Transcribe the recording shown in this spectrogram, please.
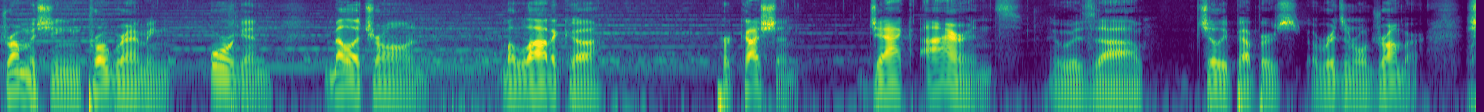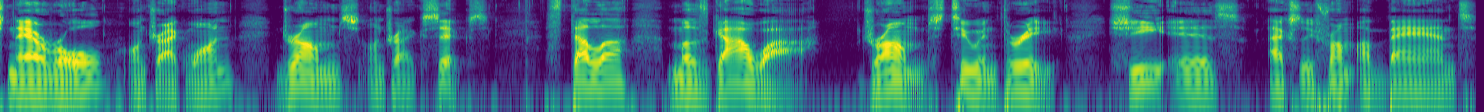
drum machine, programming, organ, mellotron, melodica, percussion. Jack Irons, who is uh, Chili Peppers' original drummer. Snare roll on track one, drums on track six. Stella Mozgawa, drums two and three. She is actually from a band.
